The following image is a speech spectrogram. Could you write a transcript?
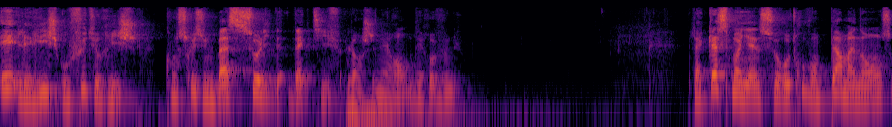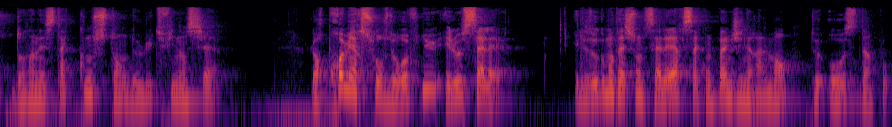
Et les riches ou futurs riches construisent une base solide d'actifs leur générant des revenus. La classe moyenne se retrouve en permanence dans un état constant de lutte financière. Leur première source de revenus est le salaire. Et les augmentations de salaire s'accompagnent généralement de hausses d'impôts.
